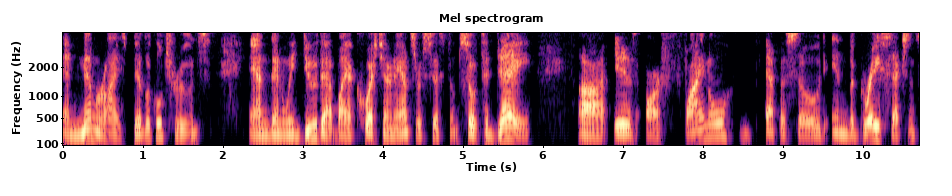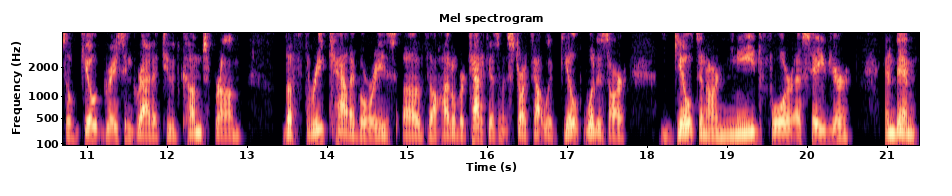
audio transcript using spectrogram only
and memorize biblical truths, and then we do that by a question and answer system. So today uh, is our final episode in the grace section. So, guilt, grace, and gratitude comes from the three categories of the Heidelberg Catechism. It starts out with guilt. What is our guilt and our need for a Savior? And then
